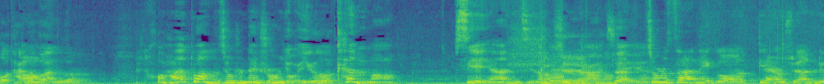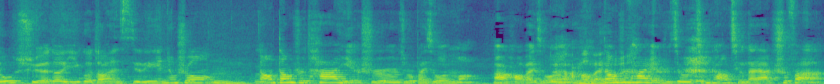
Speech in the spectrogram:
后台的段子。后台的段子就是那时候有一个 Ken 嘛，谢岩，你记得吗？啊谢岩啊。对，就是在那个电影学院留学的一个导演系的一个研究生，嗯，然后当时他也是就是白求恩嘛，二号白求恩，对二号白求恩。当时他也是就是经常请大家吃饭，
